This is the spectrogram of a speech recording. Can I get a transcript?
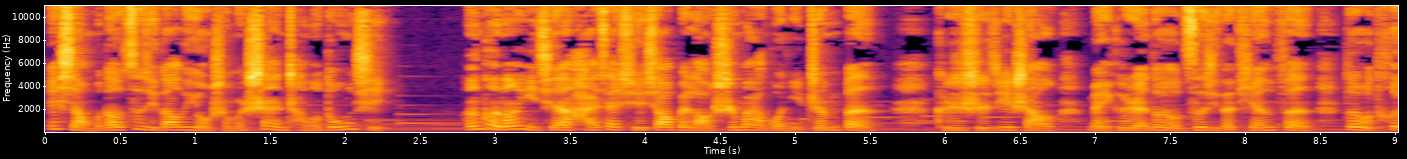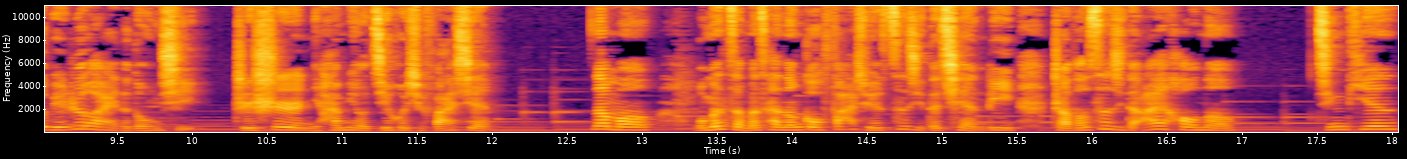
也想不到自己到底有什么擅长的东西。很可能以前还在学校被老师骂过你真笨，可是实际上每个人都有自己的天分，都有特别热爱的东西，只是你还没有机会去发现。那么我们怎么才能够发掘自己的潜力，找到自己的爱好呢？今天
